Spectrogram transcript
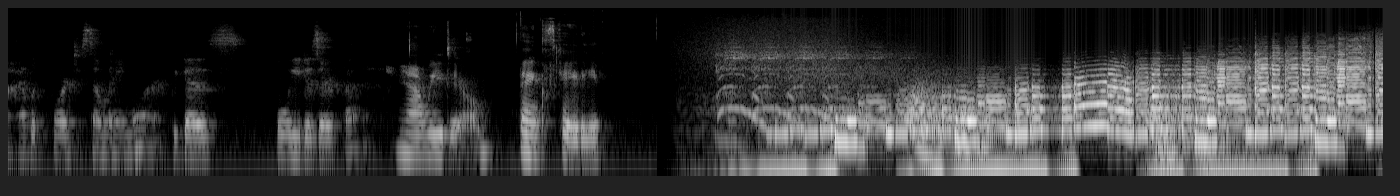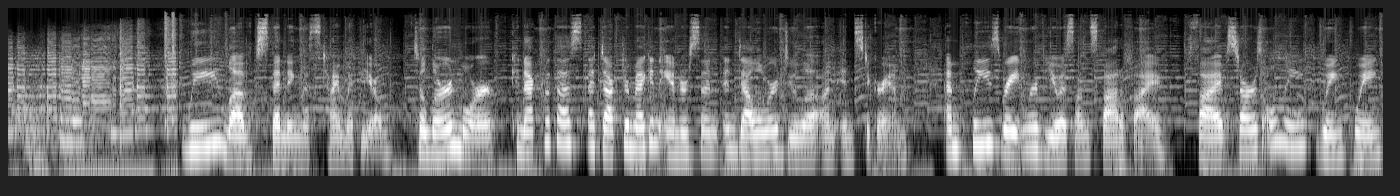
I look forward to so many more because we deserve better. Yeah, we do. Thanks, Katie. We loved spending this time with you. To learn more, connect with us at Dr. Megan Anderson and Delaware Doula on Instagram. And please rate and review us on Spotify. Five stars only, wink, wink,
